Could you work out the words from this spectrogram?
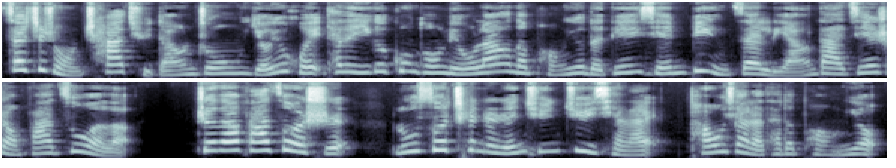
在这种插曲当中，有一回，他的一个共同流浪的朋友的癫痫病在里昂大街上发作了。正当发作时，卢梭趁着人群聚起来，抛下了他的朋友。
